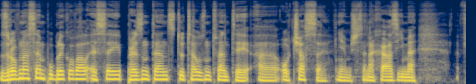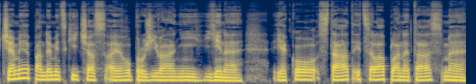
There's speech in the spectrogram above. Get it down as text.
Zrovna jsem publikoval esej Present Tense 2020 o čase, v němž se nacházíme. V čem je pandemický čas a jeho prožívání jiné? Jako stát i celá planeta jsme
